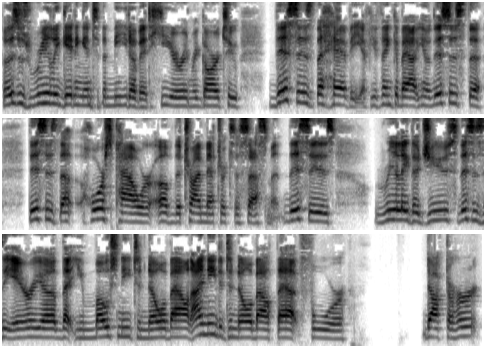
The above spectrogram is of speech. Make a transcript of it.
So this is really getting into the meat of it here in regard to this is the heavy. If you think about, you know, this is the, this is the horsepower of the TriMetrix assessment. This is really the juice. This is the area that you most need to know about. I needed to know about that for Dr. Hurt,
